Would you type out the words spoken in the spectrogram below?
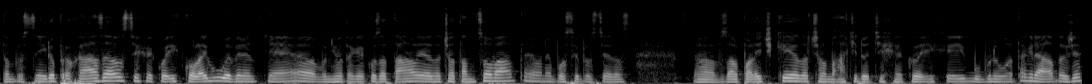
tam prostě někdo procházel z těch jako jejich kolegů evidentně a oni ho tak jako zatáhli a začal tancovat, jo, nebo si prostě zas vzal paličky a začal mátit do těch jako jejich, jejich bubnů a tak dále, takže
